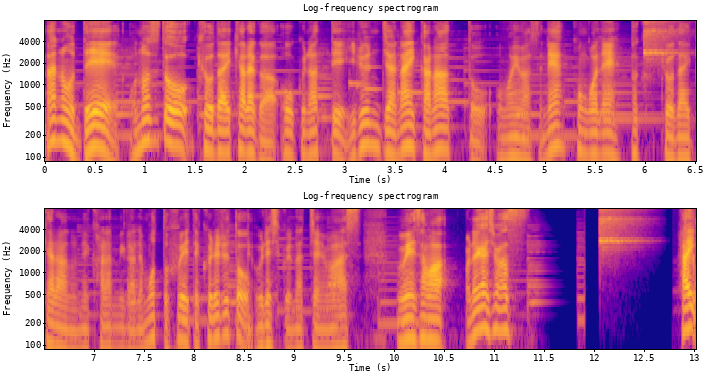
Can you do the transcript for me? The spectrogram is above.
なので、おのずと兄弟キャラが多くなっているんじゃないかなと思いますね。今後ね、各兄弟キャラのね、絡みがね、もっと増えてくれると嬉しくなっちゃいます。運営様、お願いします。はい。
